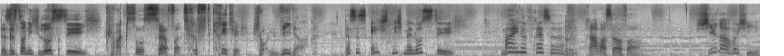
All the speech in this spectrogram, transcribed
Das ist doch nicht lustig. Quaxo Surfer trifft kritisch. Schon wieder. Das ist echt nicht mehr lustig. Meine Fresse. Brava Surfer. Shira Hoshi.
